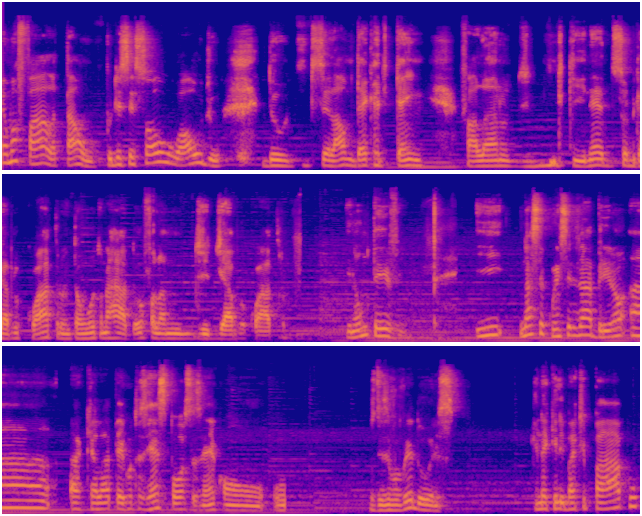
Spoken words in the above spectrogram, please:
É uma fala, tal. Podia ser só o áudio do, sei lá, um Deckard Ken falando de, de, que, né, sobre Diablo 4, ou então outro narrador falando de Diablo 4. E não teve. E na sequência eles abriram a, aquela perguntas e respostas, né, com o, os desenvolvedores. E naquele bate-papo,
